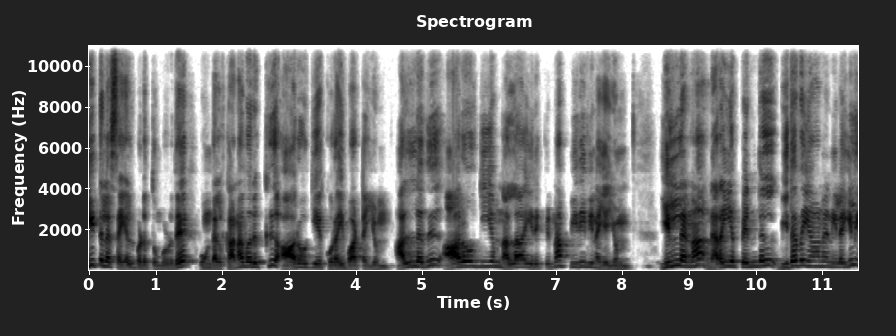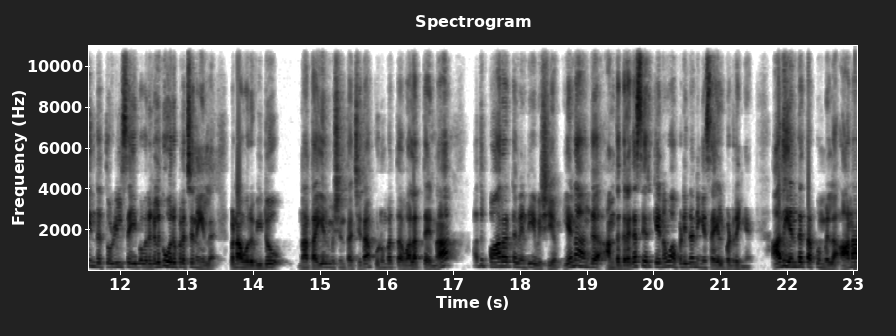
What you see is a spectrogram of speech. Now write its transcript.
வீட்டுல செயல்படுத்தும் பொழுது உங்கள் கணவருக்கு ஆரோக்கிய குறைபாட்டையும் அல்லது ஆரோக்கியம் நல்லா இருக்குன்னா பிரிவினையையும். இல்லைன்னா நிறைய பெண்கள் விதவையான நிலையில் இந்த தொழில் செய்பவர்களுக்கு ஒரு பிரச்சனை இல்லை. இப்ப நான் ஒரு விடோ நான் தையல் மிஷின் தச்சு தான் குடும்பத்தை வளர்த்தேன்னா அது பாராட்ட வேண்டிய விஷயம். ஏன்னா அங்க அந்த கிரக சேர்க்கைனவோ அப்படிதான் நீங்க செயல்படுறீங்க. அது எந்த தப்பும் இல்லை. ஆனா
